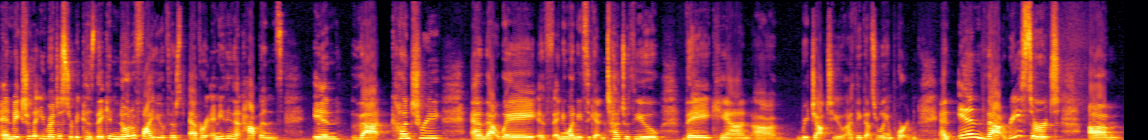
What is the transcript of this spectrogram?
and make sure that you register because they can notify you if there's ever anything that happens in that country and that way if anyone needs to get in touch with you they can uh, reach out to you. I think that's really important. And in that research, um,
